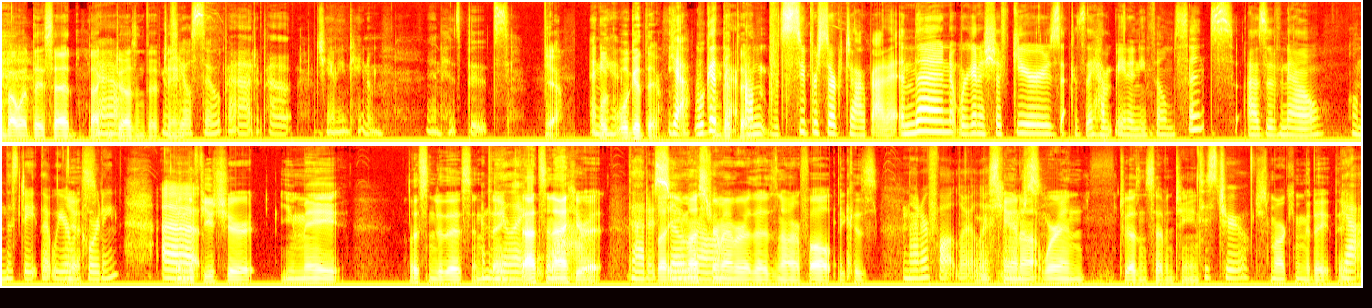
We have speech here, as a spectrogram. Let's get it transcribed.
about what they said back Yeah, in I 2015. feel so bad about Channing Tatum and his boots. Yeah. We'll, we'll get there. Yeah, we'll get, We'll get there. there. I'm super stoked to talk about it. And then we're going to shift gears because they haven't made any films since, as of now, on this date that we are Yes. recording. In Uh, the future, you may listen to this and, And think like, that's "Wow, inaccurate, that is but so you must wrong. remember that it's not our fault because Not our fault, loyal we listeners. cannot. We're in 2017. It is true. Just marking the date there. Yeah,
